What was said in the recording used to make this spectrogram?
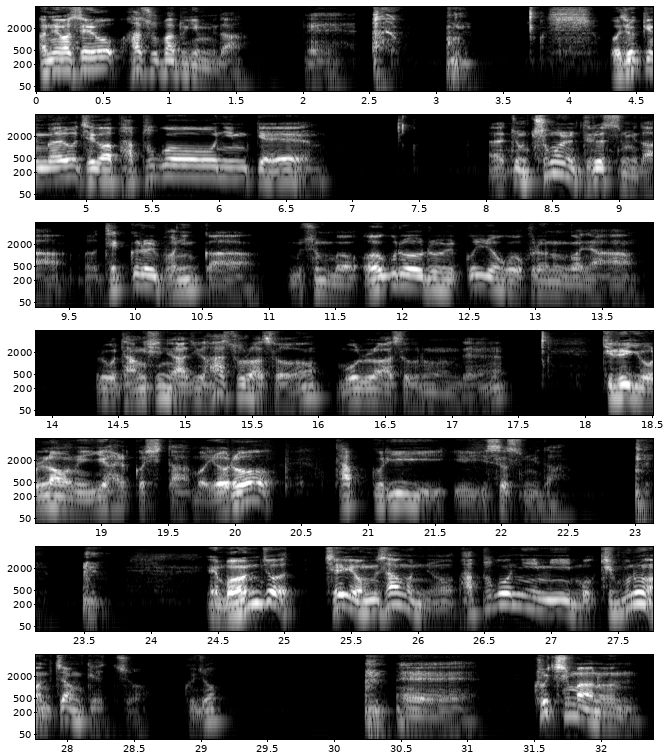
안녕하세요. 하수바둑입니다. 네. 어저께인가요? 제가 바쁘고님께 좀 충을 드렸습니다. 뭐 댓글을 보니까 무슨 뭐 어그로를 끌려고 그러는 거냐. 그리고 당신이 아직 하수라서 몰라서 그러는데 기력이 올라오면 이해할 것이다. 뭐 여러 답글이 있었습니다. 예, 먼저 제 영상은요. 바쁘고님이 뭐 기분은 언짢겠죠. 그죠? 예. 그렇지만은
